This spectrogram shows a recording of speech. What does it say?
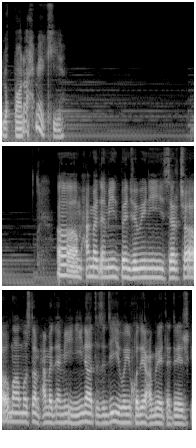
لقمان أحمد كيه آه محمد أمين بنجويني سرچا وما مسلم محمد أمين. هنا تزندي وي خدي عمري تدريش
